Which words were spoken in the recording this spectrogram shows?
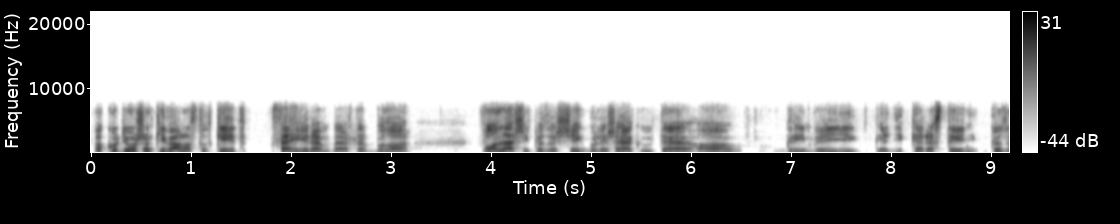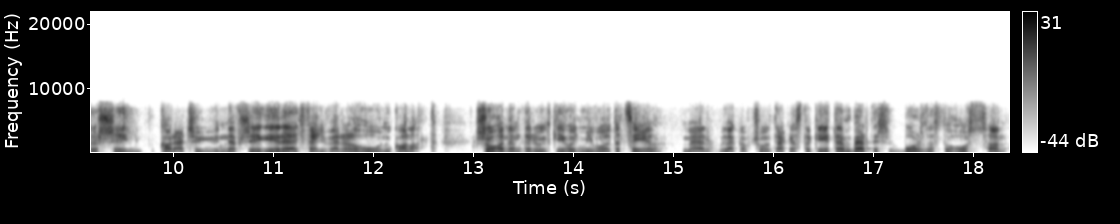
akkor gyorsan kiválasztott két fehér embert ebből a vallási közösségből, és elküldte a Green Bay egyik keresztény közösség karácsonyi ünnepségére egy fegyverrel a hónuk alatt soha nem derült ki, hogy mi volt a cél, mert lekapcsolták ezt a két embert, és borzasztó hosszan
